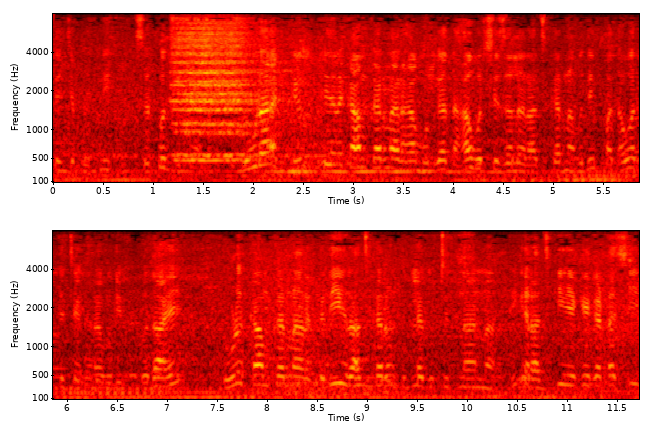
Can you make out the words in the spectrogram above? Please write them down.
त्यांच्या पत्नी सरपंच होत्या. एवढा ऍक्टिव्ह काम करणारा हा मुलगा दहा वर्ष झाला राजकारणामध्ये पदावर त्याच्या घरामध्ये पद आहे. एवढं काम करणार कधीही राजकारण कुठल्या गोष्टीत नाही आणणार ठीक आहे राजकीय एका गटाशी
